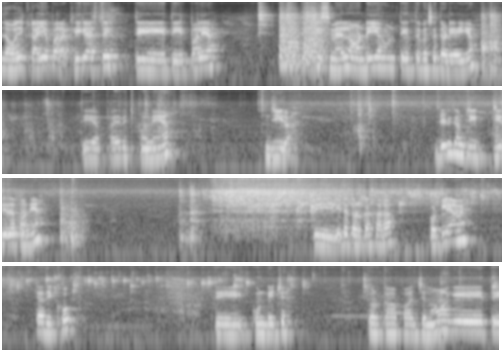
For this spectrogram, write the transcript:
ਲਓ ਜੀ ਕੜਾਈ ਆਪਾਂ ਰੱਖ ਲਈ ਗੈਸ ਤੇ ਤੇ ਤੇਲ ਪਾ ਲਿਆ। ਤੇ ਇਹਦੀ ਸਮੈਲ ਆਉਣ ਡਈ ਆ ਹੁਣ, ਤੇਲ ਤੇ ਵੈਸੇ ਤੜਿਆ ਹੀ ਆ। ਤੇ ਆਪਾਂ ਇਹਦੇ ਵਿੱਚ ਪਾਉਨੇ ਆ ਜੀਰਾ। ਡੇਢ ਚਮਚ ਜੀਰੇ ਦਾ ਪਾਉਨੇ ਆ ਤੇ ਇਹਦਾ ਤੜਕਾ ਸਾਰਾ ਕੁੱਟ ਲਿਆ ਮੈਂ। ਤੇ ਆ ਦੇਖੋ, ਤੇ ਕੁੰਡੇ 'ਚ ਤੜਕਾ ਆਪਾਂ ਜਲਾਵਾਂਗੇ ਤੇ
